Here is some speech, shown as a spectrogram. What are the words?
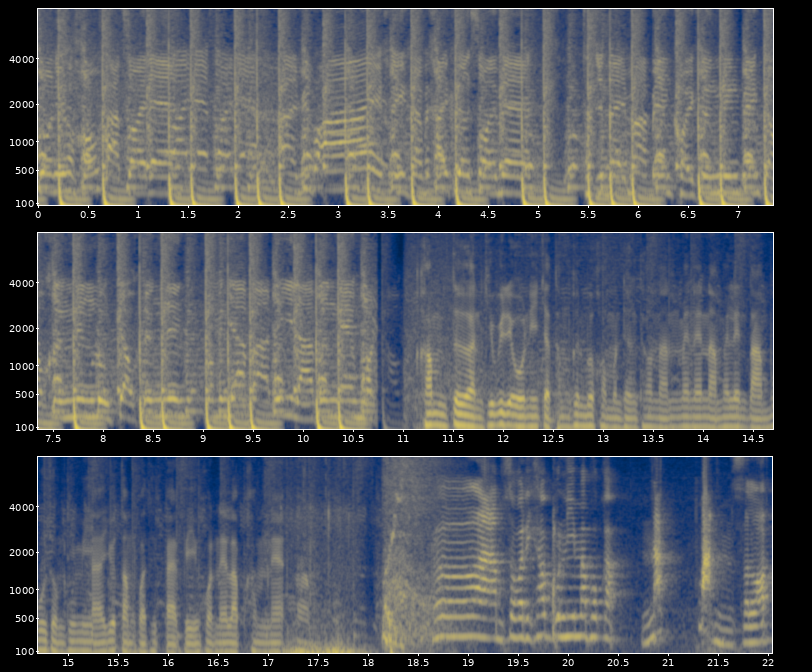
ส่วนนี้ก็ของขาดซอยแดง คำเตือนคลิปวิดีโอนี้จะทำขึ้นเพื่อความบันเทิงเท่านั้น ไม่แนะนำให้เล่นตามผู้ชมที่มีอายุต่ำกว่า 18 ปีควรได้รับคำแนะนำครับสวัสดีครับวันนี้มาพบกับนักปั่นสล็อต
